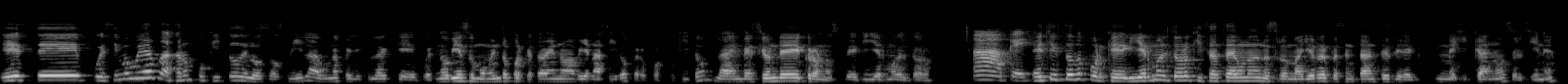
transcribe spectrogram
Este, pues sí me voy a bajar un poquito de los 2000 a una película que pues no vi en su momento porque todavía no había nacido, pero por poquito. La invención de Cronos, de Guillermo del Toro. Ah, ok. Es chistoso porque Guillermo del Toro quizás sea uno de nuestros mayores representantes mexicanos del cine,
